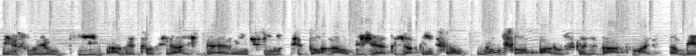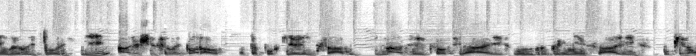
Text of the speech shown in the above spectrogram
penso eu que as redes sociais devem sim se tornar objeto de atenção, não só para os candidatos, mas também os eleitores e a justiça eleitoral. Até porque a gente sabe que nas redes sociais, nos grupos de mensagens, o que não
